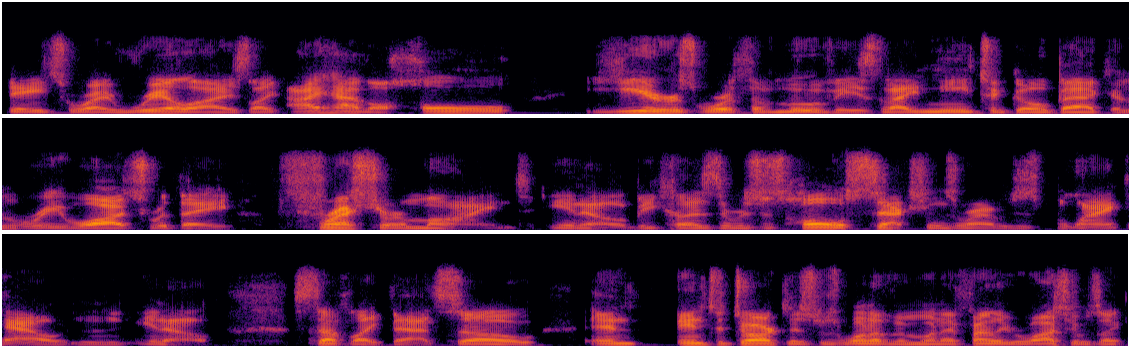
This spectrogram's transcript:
states where I realized like I have a whole year's worth of movies that I need to go back and rewatch with a fresher mind, you know, because there was just whole sections where I would just blank out and, you know, stuff like that. So, and Into Darkness was one of them. When I finally rewatched it, it was like,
